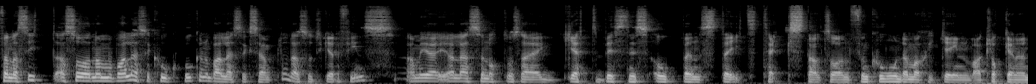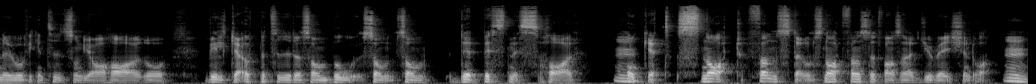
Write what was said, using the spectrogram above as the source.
För när, sitt, alltså, när man bara läser kokboken och bara läser exemplen där så tycker jag det finns ja, men jag, jag läser något om så här Get Business Open State Text Alltså en funktion där man skickar in vad klockan är nu och vilken tidszon jag har och vilka öppettider som, bo, som, som the business har. Och ett snart-fönster och snart-fönstret var en sån här duration då. Mm.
